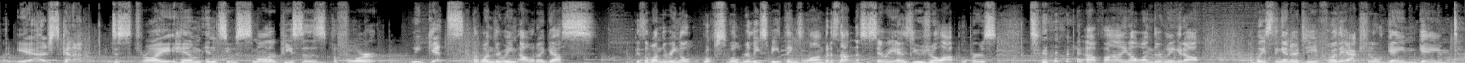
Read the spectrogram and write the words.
But yeah, just kind of destroy him into smaller pieces before we get the Wonder Wing out, I guess. Because the Wonder Wing will, whoops, will really speed things along, but it's not necessary as usual. Ah, poopers. oh, fine, I'll Wonder Wing it up. I'm wasting energy for the actual game game.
